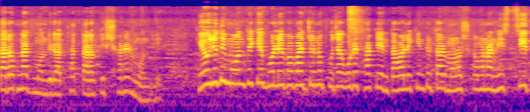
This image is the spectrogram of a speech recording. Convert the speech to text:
তারকনাথ মন্দির অর্থাৎ তারকেশ্বরের মন্দির। কেউ যদি মন থেকে ভোলে বাবার জন্য পূজা করে থাকেন, তাহলে কিন্তু তার মনস্কামনা নিশ্চিত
